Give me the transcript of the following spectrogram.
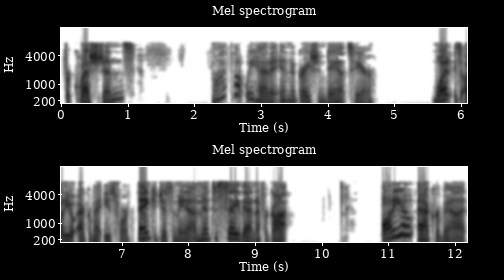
for questions. I thought we had an integration dance here. What is Audio Acrobat used for? Thank you, Jessamina. I meant to say that and I forgot. Audio Acrobat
